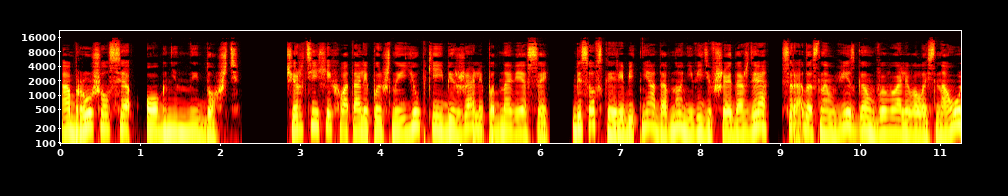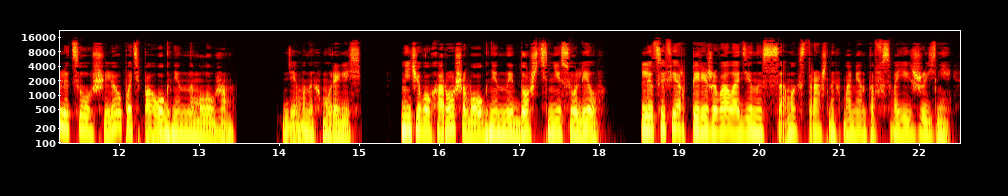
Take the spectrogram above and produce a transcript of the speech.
обрушился огненный дождь. Чертихи хватали пышные юбки и бежали под навесы. Бесовская ребятня, давно не видевшая дождя, с радостным визгом вываливалась на улицу шлепать по огненным лужам. Демоны хмурились. Ничего хорошего огненный дождь не сулил. Люцифер переживал один из самых страшных моментов в своей жизни —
